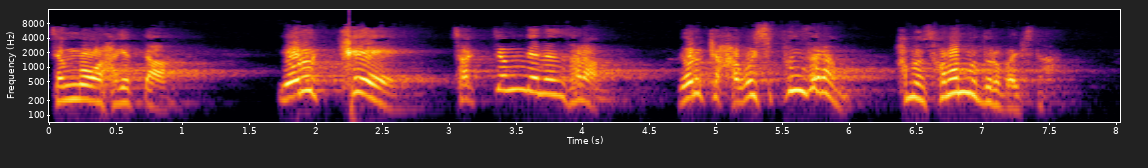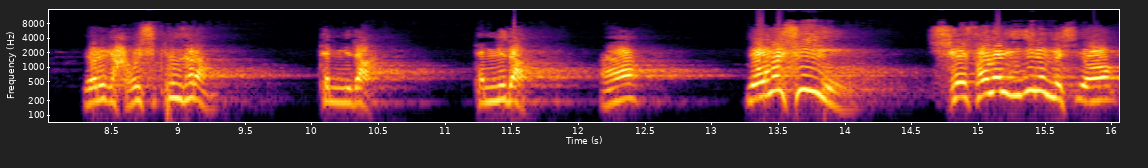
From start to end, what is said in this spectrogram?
전공을 하겠다. 요렇게 작정되는 사람, 요렇게 하고 싶은 사람, 한번 손 한번 들어봅시다. 요렇게 하고 싶은 사람, 됩니다. 됩니다. 아? 요것이 세상을 이기는 것이요.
